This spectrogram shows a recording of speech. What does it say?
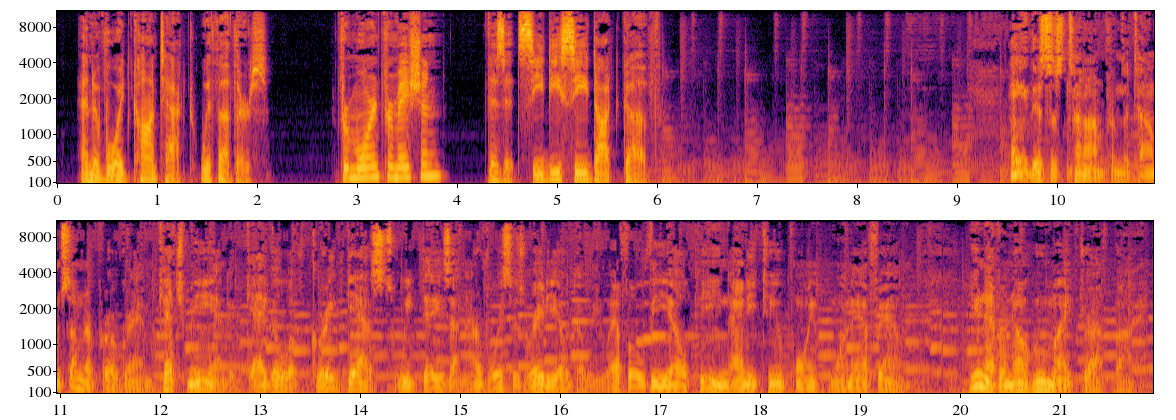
and avoid contact with others. For more information, visit cdc.gov. Hey, this is Tom from the Tom Sumner Program. Catch me and a gaggle of great guests weekdays on Our Voices Radio, WFOVLP 92.1 FM. You never know who might drop by.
